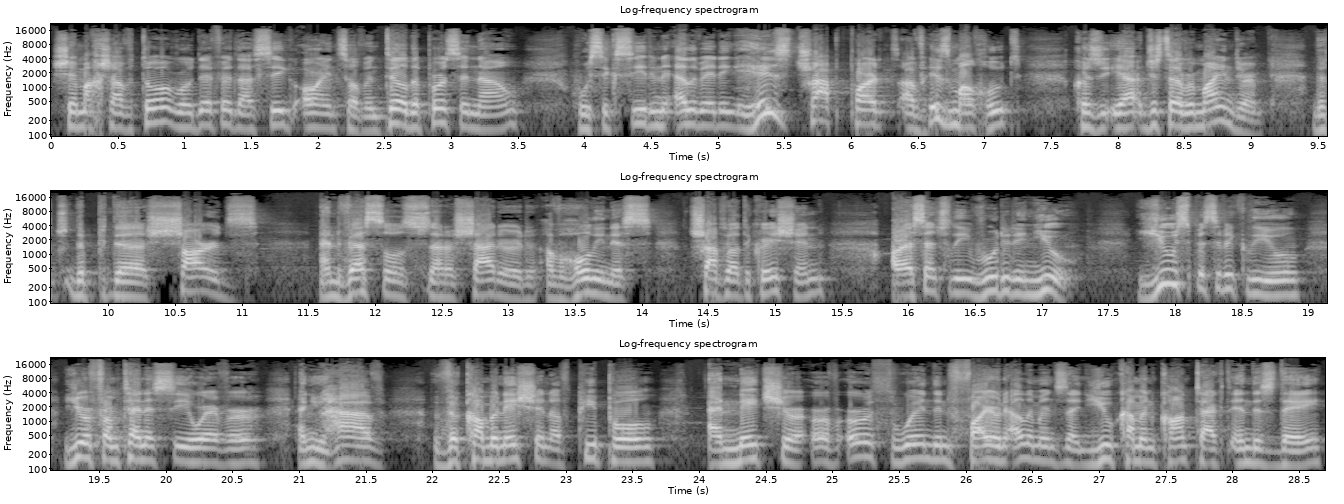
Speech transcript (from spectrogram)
Shemachshavto rodefet lasig or ensof until the person now who succeed in elevating his trapped part of his malchut, because yeah, just a reminder, the, the, the shards and vessels that are shattered of holiness trapped throughout the creation are essentially rooted in you. you specifically you, you're from Tennessee, wherever, and you have the combination of people and nature of earth, wind, and fire and elements that you come in contact in this day,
